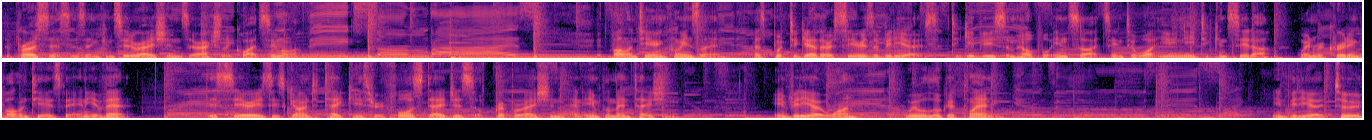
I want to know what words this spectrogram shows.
the processes and considerations are actually quite similar? Volunteering Queensland has put together a series of videos to give you some helpful insights into what you need to consider when recruiting volunteers for any event. This series is going to take you through four stages of preparation and implementation. In video 1, we will look at planning. In video 2,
